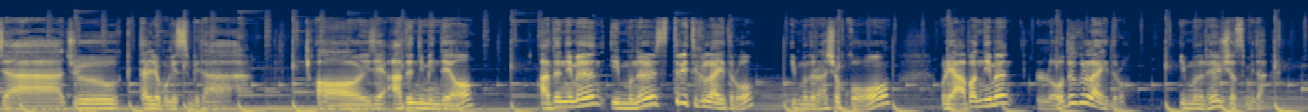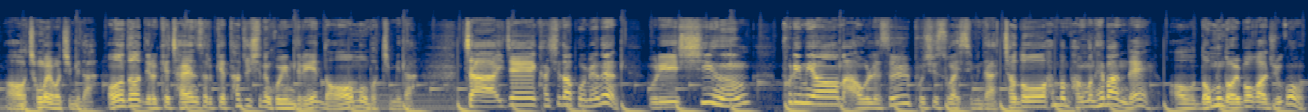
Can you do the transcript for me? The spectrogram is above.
자, 쭉 달려보겠습니다. 어, 이제 아드님인데요. 아드님은 입문을 스트리트 글라이드로 입문을 하셨고, 우리 아버님은 로드 글라이드로 입문을 해주셨습니다. 어, 정말 멋집니다. 어느덧 이렇게 자연스럽게 타주시는 고객님들이 너무 멋집니다. 자, 이제 가시다 보면은 우리 시흥 프리미엄 아울렛을 보실 수가 있습니다. 저도 한번 방문해봤는데 어, 너무 넓어가지고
